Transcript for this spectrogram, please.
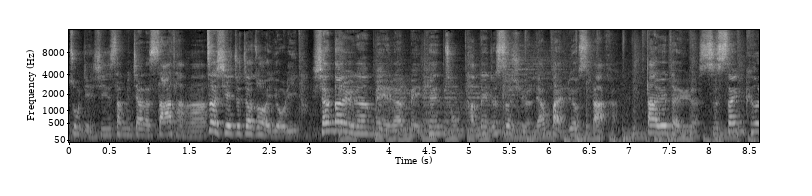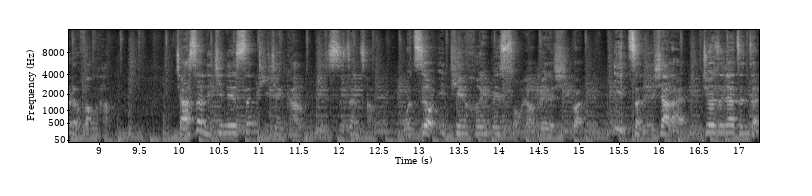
做点心上面加了砂糖啊，这些就叫做游离糖。相当于呢，每人每天从糖内就摄取了两百六十大卡，大约等于了十三颗的方糖。假设你今天身体健康，饮食正常，我只有一天喝一杯手摇杯的习惯，一整年下来就会增加整整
